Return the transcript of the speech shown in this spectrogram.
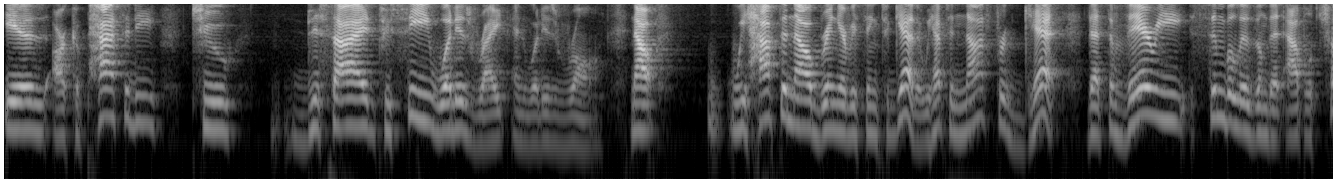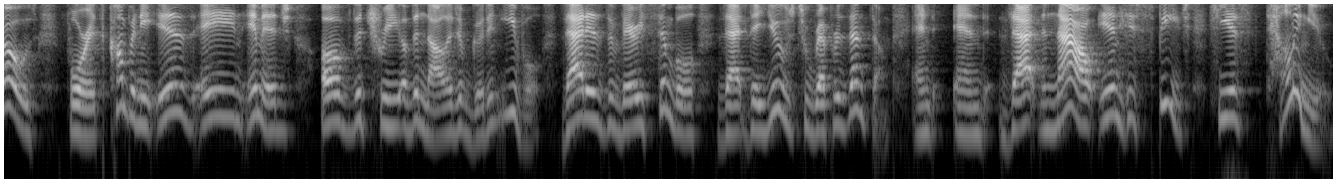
is our capacity to decide to see what is right and what is wrong. Now, we have to now bring everything together. We have to not forget that the very symbolism that Apple chose for its company is an image of the tree of the knowledge of good and evil. That is the very symbol that they use to represent them. And and that now in his speech he is telling you,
